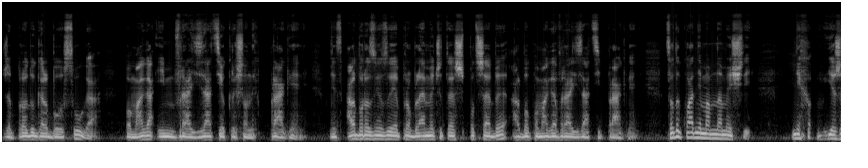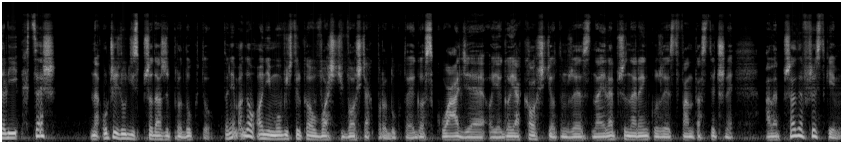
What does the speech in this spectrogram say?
że produkt albo usługa pomaga im w realizacji określonych pragnień. Więc albo rozwiązuje problemy czy też potrzeby, albo pomaga w realizacji pragnień. Co dokładnie mam na myśli? Niech, jeżeli chcesz nauczyć ludzi sprzedaży produktu, to nie mogą oni mówić tylko o właściwościach produktu, o jego składzie, o jego jakości, o tym, że jest najlepszy na rynku, że jest fantastyczny, ale przede wszystkim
